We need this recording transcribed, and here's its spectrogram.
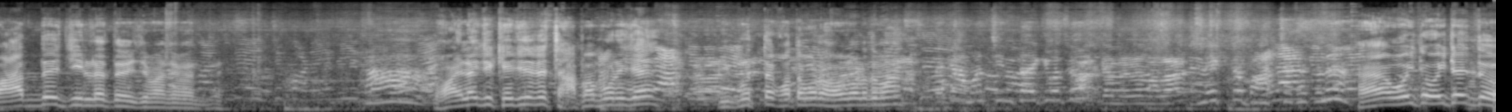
বাধ্যই চিল্লাতে হয়েছে মাঝে মধ্যে। ভয় লাগছে কেউ যদি একটা চাপা পড়ে যায় বিপদটা কত বড় হবে বলো তোমার দেখে আমার চিন্তা হয় কি বলতো? অনেকটা বাচ্চা থাকে না? হ্যাঁ ওই তো ওইটাই তো।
